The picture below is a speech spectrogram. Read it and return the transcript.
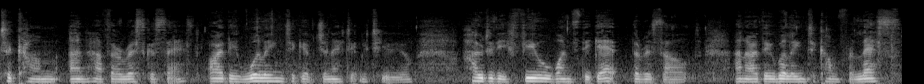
to come and have their risk assessed? Are they willing to give genetic material? How do they feel once they get the result? And are they willing to come for less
